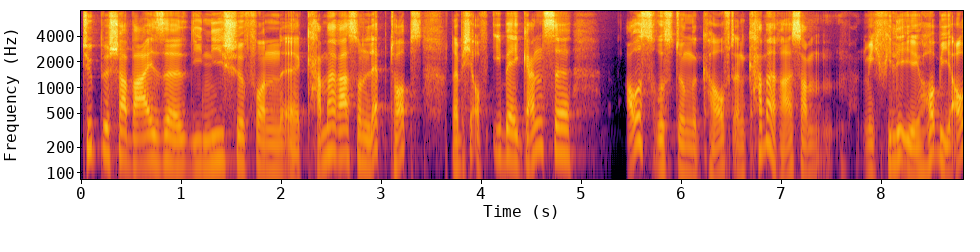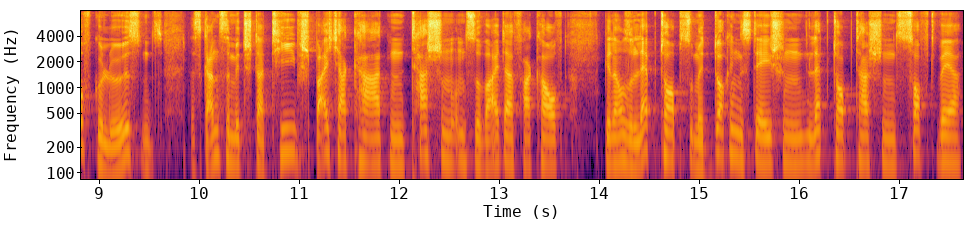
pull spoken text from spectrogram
typischerweise die Nische von äh, Kameras und Laptops. Und habe ich auf eBay ganze Ausrüstung gekauft an Kameras, haben mich viele ihr Hobby aufgelöst und das Ganze mit Stativ, Speicherkarten, Taschen und so weiter verkauft. Genauso Laptops, so mit Dockingstation, Laptop-Taschen, Software.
